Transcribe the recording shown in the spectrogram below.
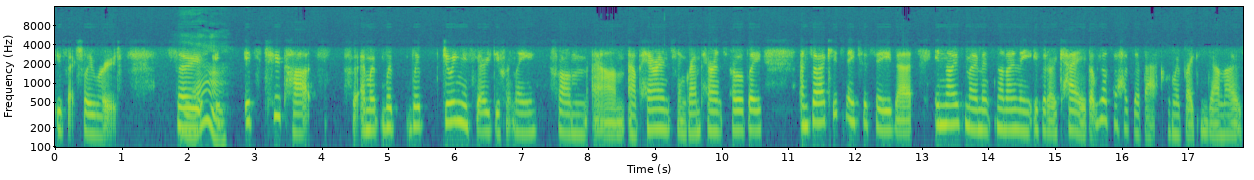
is actually rude. So Yeah. it's, it's two parts, for, and we're, we're we're doing this very differently from um, our parents and grandparents probably. And so our kids need to see that in those moments, not only is it okay, but we also have their back when we're breaking down those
